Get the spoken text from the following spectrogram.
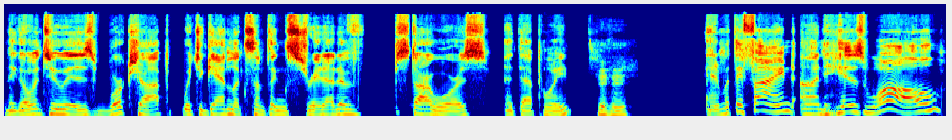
They go into his workshop, which again looks something straight out of Star Wars at that point. hmm And what they find on his wall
